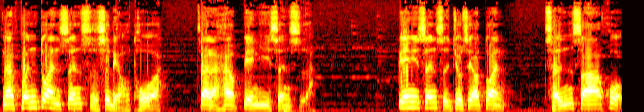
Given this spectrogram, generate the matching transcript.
那分段生死是了脱啊，再来还有变异生死啊。变异生死就是要断尘沙祸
